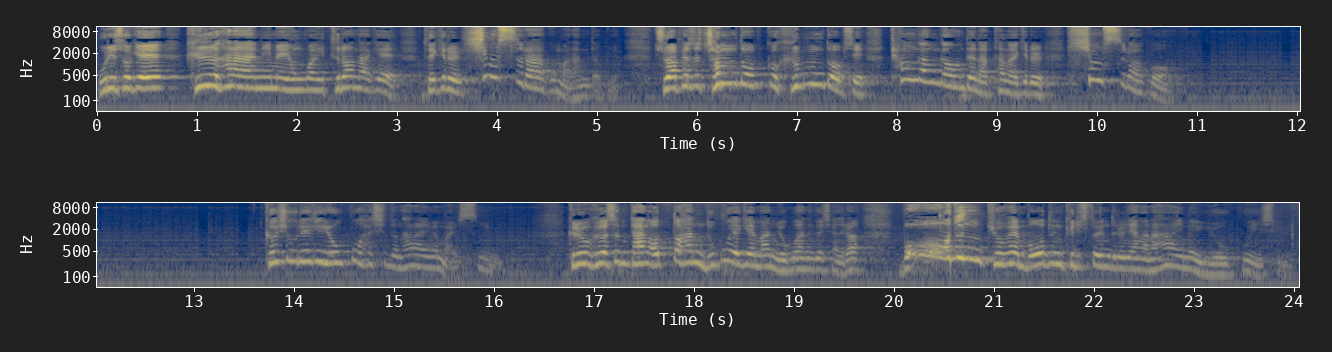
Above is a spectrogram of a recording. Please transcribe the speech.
우리 속에 그 하나님의 영광이 드러나게 되기를 힘쓰라고 말한다고요. 주 앞에서 점도 없고 흠도 없이 평강 가운데 나타나기를 힘쓰라고 그것이 우리에게 요구하시던 하나님의 말씀입니다. 그리고 그것은 단 어떠한 누구에게만 요구하는 것이 아니라 모든 교회, 모든 그리스도인들을 향한 하나님의 요구이십니다.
